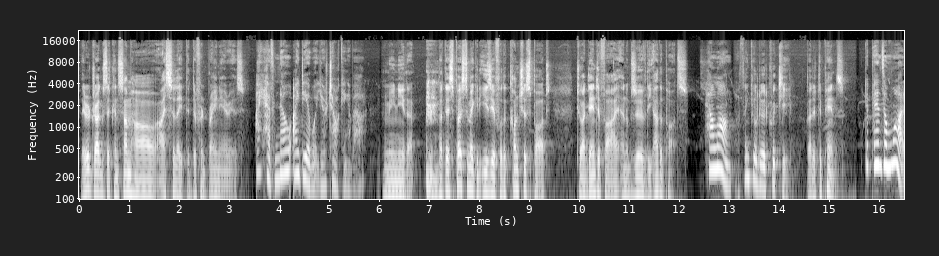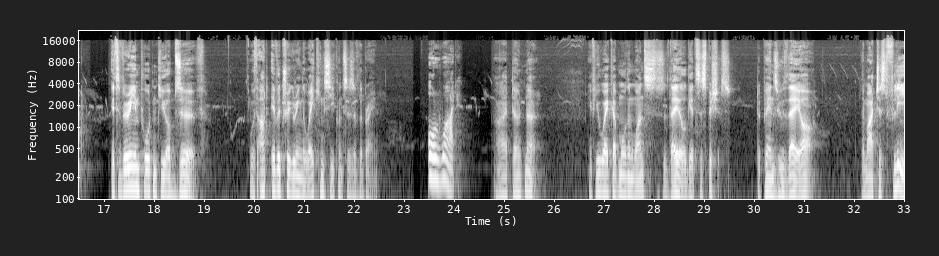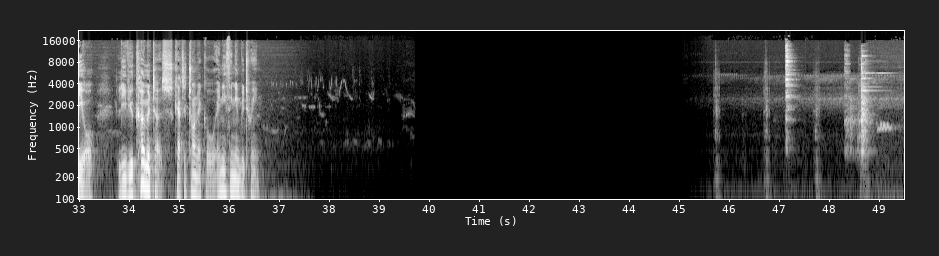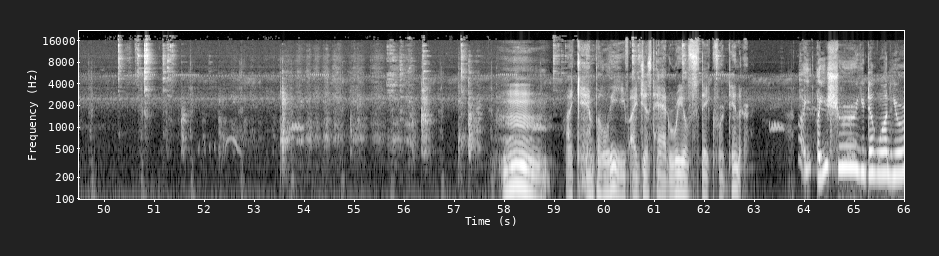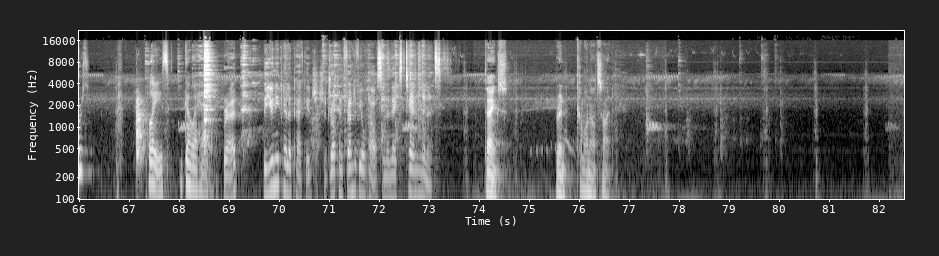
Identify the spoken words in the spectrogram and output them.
There are drugs that can somehow isolate the different brain areas. I have no idea what you're talking about. Me neither. but they're supposed to make it easier for the conscious part to identify and observe the other parts. How long? I think you'll do it quickly, but it depends. Depends on what. It's very important you observe without ever triggering the waking sequences of the brain. Or what? I don't know. If you wake up more than once, they'll get suspicious. Depends who they are. They might just flee or leave you comatose, catatonic, or anything in between. Mmm, I can't believe I just had real steak for dinner. Are, are you sure you don't want yours? Please, go ahead. Brad, the Unipella package should drop in front of your house in the next 10 minutes. Thanks. Bryn, come on outside.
